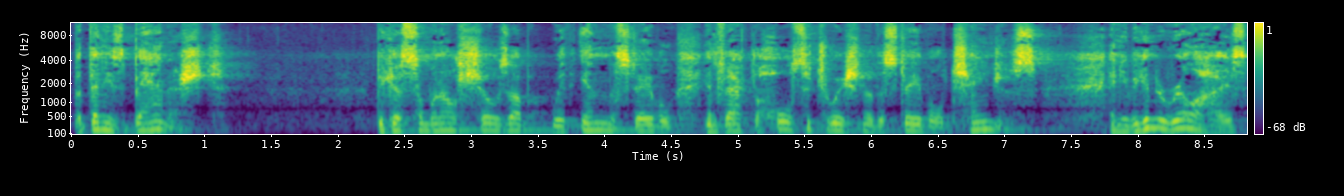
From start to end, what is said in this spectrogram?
But then he's banished because someone else shows up within the stable. In fact, the whole situation of the stable changes. And you begin to realize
